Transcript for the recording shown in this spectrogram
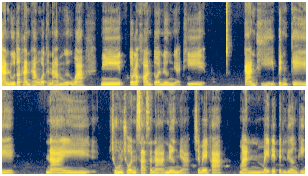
การรู้เท่าทันทางวัฒนธรรมก็คือว่ามีตัวละครตัวหนึ่งเนี่ยที่การที่เป็นเกย์ในชุมชนศาสนาหนึ่งเนี่ยใช่ไหมคะมันไม่ได้เป็นเรื่องที่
